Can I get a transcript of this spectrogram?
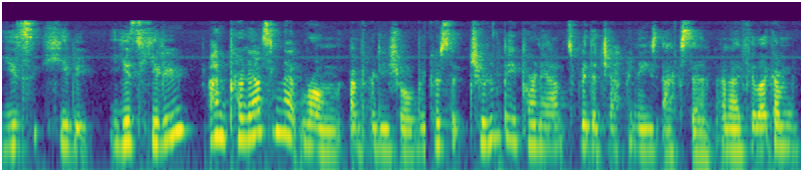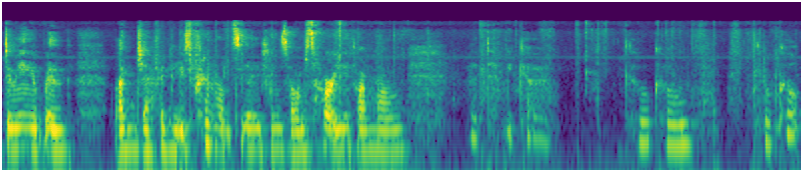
Yuzhiru, Yuzhiru. I'm pronouncing that wrong, I'm pretty sure, because it shouldn't be pronounced with a Japanese accent. And I feel like I'm doing it with like Japanese pronunciation, so I'm sorry if I'm wrong. But there we go. Cool, cool. Cool, cool.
